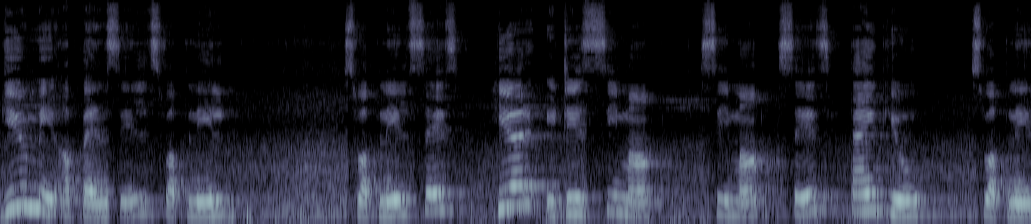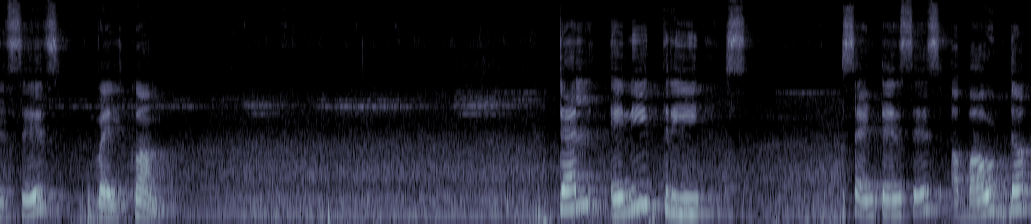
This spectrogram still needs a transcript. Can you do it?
give me a pencil, Swapnil. Swapnil says, here it is, Seema. Seema says, thank you. Swapnil says, welcome. Tell any three sentences about the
